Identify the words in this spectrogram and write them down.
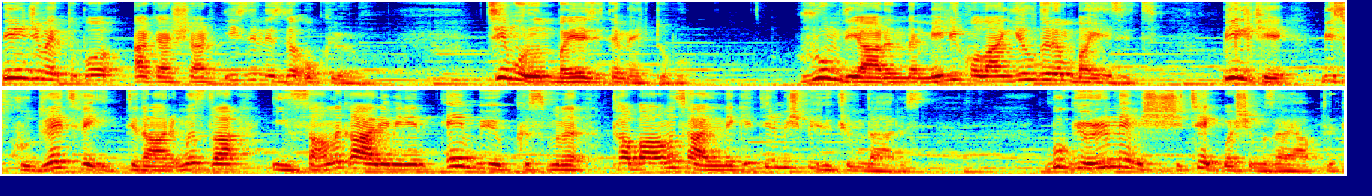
Birinci mektubu arkadaşlar izninizle okuyorum. Timur'un Bayezid'e mektubu. Rum diyarında melik olan Yıldırım Bayezid. Bil ki biz kudret ve iktidarımızla insanlık aleminin en büyük kısmını tabağımız haline getirmiş bir hükümdarız. Bu görülmemiş işi tek başımıza yaptık.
